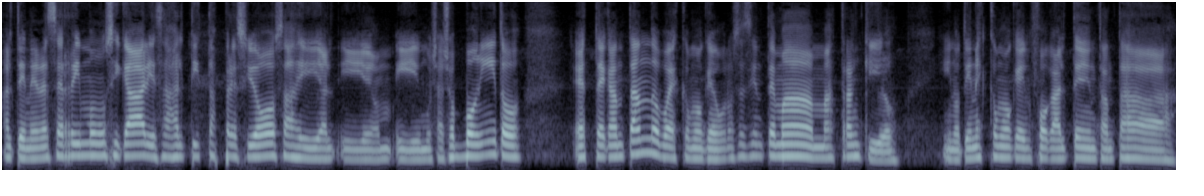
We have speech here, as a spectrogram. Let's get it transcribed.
al tener ese ritmo musical y esas artistas preciosas y, al- y, um, y muchachos bonitos este cantando, pues como que uno se siente más, más tranquilo y no tienes como que enfocarte en tantas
